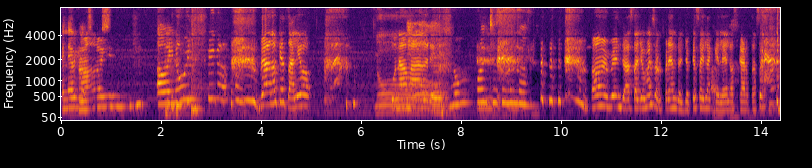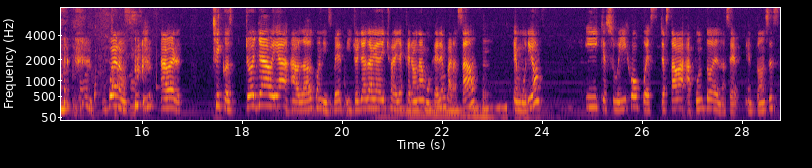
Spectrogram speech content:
Qué nervios. Ay, Ay, no, Elena. vea lo que salió. No. Una madre. No manches, Elena. Ay, ven, ya hasta yo me sorprendo, yo que soy la que lee las cartas. bueno, a ver, chicos, yo ya había hablado con Isbeth y yo ya le había dicho a ella que era una mujer embarazada que murió y que su hijo pues ya estaba a punto de nacer. Entonces,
